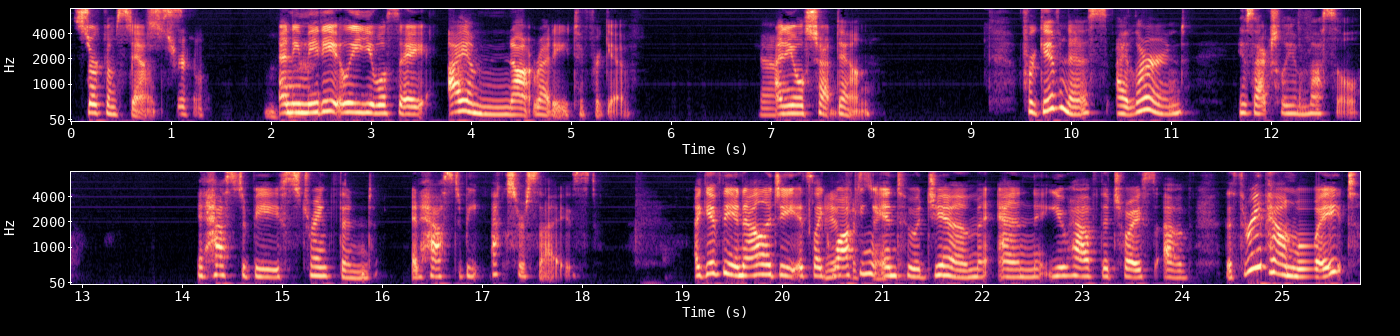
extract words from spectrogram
circumstance. That's true. Mm-hmm. And immediately you will say, I am not ready to forgive. Yeah. And you'll shut down. Forgiveness, I learned, is actually a muscle. It has to be strengthened, it has to be exercised. I give the analogy it's like walking into a gym and you have the choice of the three pound weight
